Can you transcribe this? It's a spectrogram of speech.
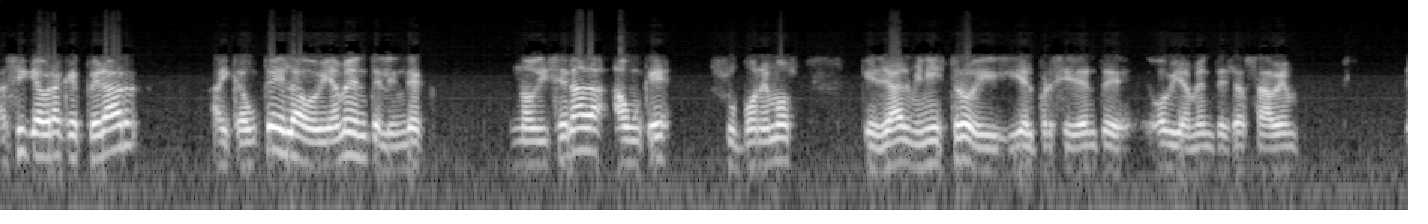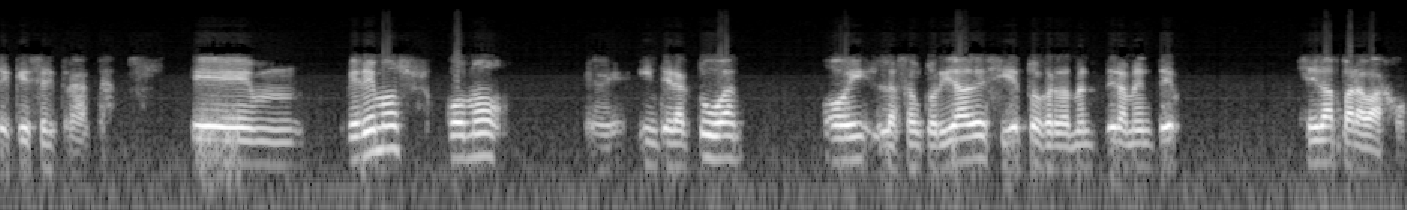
Así que habrá que esperar, hay cautela, obviamente, el INDEC no dice nada, aunque suponemos que ya el ministro y, el presidente obviamente ya saben de qué se trata. Eh, veremos cómo eh, interactúan hoy las autoridades y esto verdaderamente se da para abajo.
